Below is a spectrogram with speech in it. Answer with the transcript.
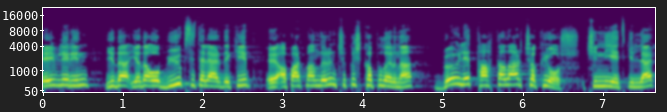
evlerin ya da ya da o büyük sitelerdeki e, apartmanların çıkış kapılarına böyle tahtalar çakıyor Çinli yetkililer.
